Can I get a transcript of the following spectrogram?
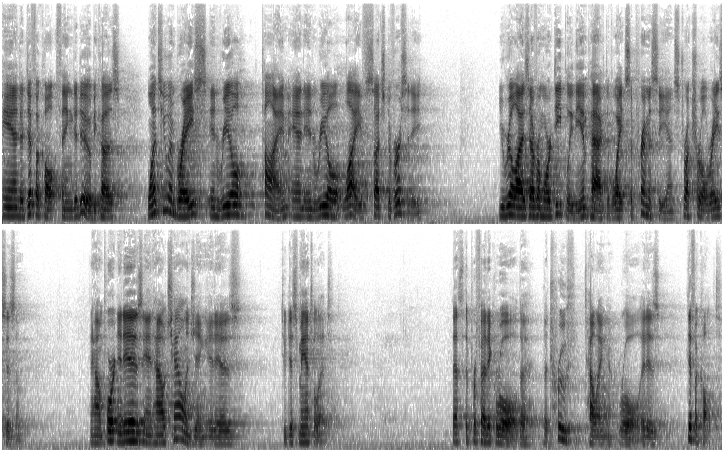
and a difficult thing to do because once you embrace in real time and in real life such diversity, you realize ever more deeply the impact of white supremacy and structural racism, and how important it is and how challenging it is to dismantle it. That's the prophetic role, the, the truth telling role. It is difficult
